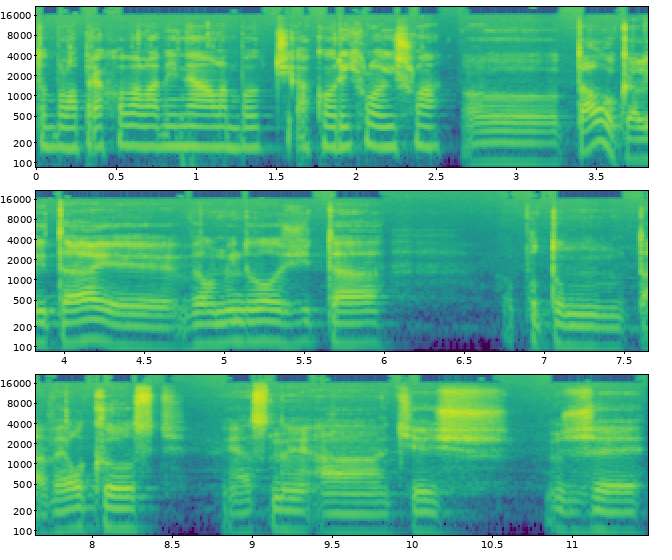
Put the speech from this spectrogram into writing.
to bola prachová lavína alebo či ako rýchlo išla? Tá lokalita je veľmi dôležitá. Potom tá veľkosť, jasné, a tiež, že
